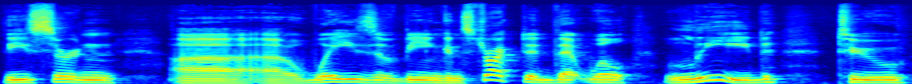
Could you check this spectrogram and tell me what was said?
these certain uh, ways of being constructed that will lead to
